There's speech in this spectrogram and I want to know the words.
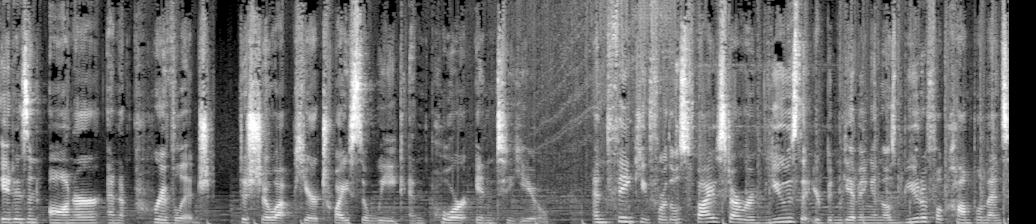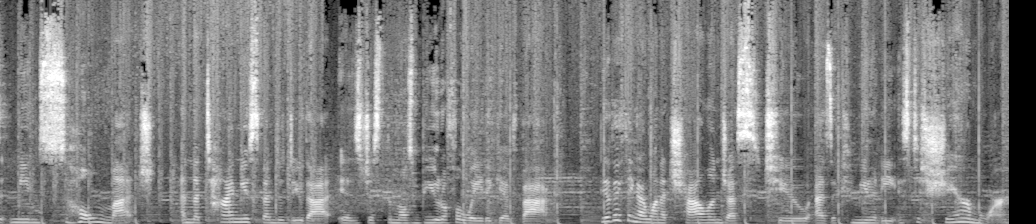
It is an honor and a privilege to show up here twice a week and pour into you. And thank you for those five star reviews that you've been giving and those beautiful compliments. It means so much. And the time you spend to do that is just the most beautiful way to give back. The other thing I want to challenge us to as a community is to share more.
